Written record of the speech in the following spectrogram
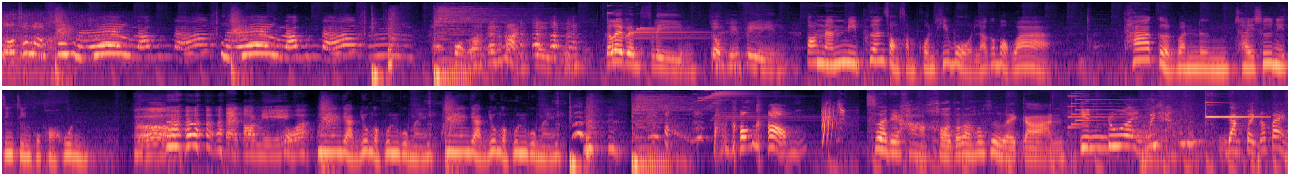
ขอต้อนรับเข้าสู่ช่วงรักมึงนะแม่กูรักมึงนะ บอกรักกันผ่านสื่อ ก็เลยเป็นฟรีน จบที่ฟรีน ตอนนั้นมีเพื่อนสองสามคนที่โหวตแล้วก็บอกว่า ถ้าเกิดวันหนึ่งใช้ชื่อนี้จริง ๆ กูขอหุ้นเออ แต่ตอนนี้บอกว่ามึงยังอยากยุ่งกับหุ้นกูไหมมึงยังอยากยุ่งกับหุ้นกูไหมตากล้องขำสวัสดีค่ะ ขอต้อนรับเข้าสู่รายการ กินด้วยไม่ใช่อยากแต่งก็แต่ง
